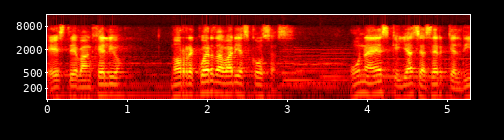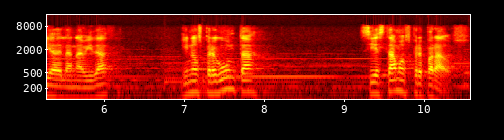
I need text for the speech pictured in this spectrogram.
Este Evangelio nos recuerda varias cosas. Una es que ya se acerca el día de la Navidad y nos pregunta si estamos preparados,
